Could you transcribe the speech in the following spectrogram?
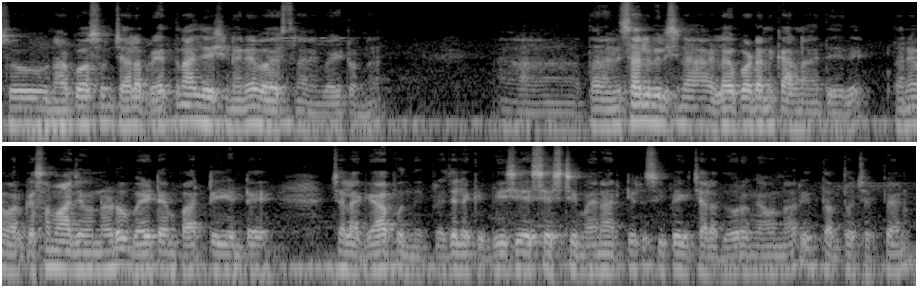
సో నా కోసం చాలా ప్రయత్నాలు చేసిండనే భావిస్తున్నాను నేను బయట ఉన్న. తను అన్నిసార్లు పిలిచినా వెళ్ళకపోవడానికి కారణం అయితే ఇదే. తనే వర్గ సమాజం ఉన్నాడు. బయట పార్టీ అంటే చాలా గ్యాప్ ఉంది. ప్రజలకి బీసీ ఎస్సీ ఎస్టీ మైనారిటీలు సిపిఐకి చాలా దూరంగా ఉన్నారు. ఇది తనతో చెప్పాను.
